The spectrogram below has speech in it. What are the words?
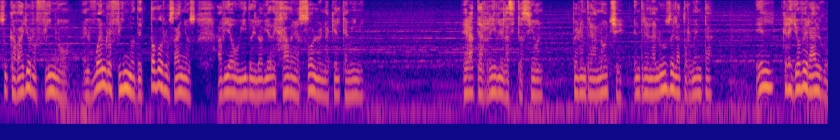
Su caballo Rufino, el buen Rufino de todos los años, había huido y lo había dejado solo en aquel camino. Era terrible la situación, pero entre la noche, entre la luz de la tormenta, él creyó ver algo.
